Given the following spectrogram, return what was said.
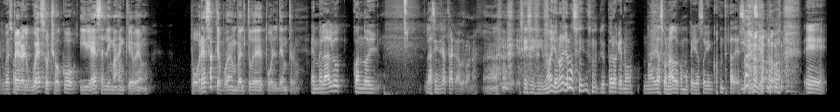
el hueso Pero no. el hueso chocó y esa es la imagen que vemos. Por eso es que pueden ver tú de- por dentro. En verdad algo cuando... La ciencia está cabrona. Sí, sí, sí. No, yo no, yo no sé. Yo espero que no, no haya sonado como que yo soy en contra de ciencia. ¿no? Eh,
